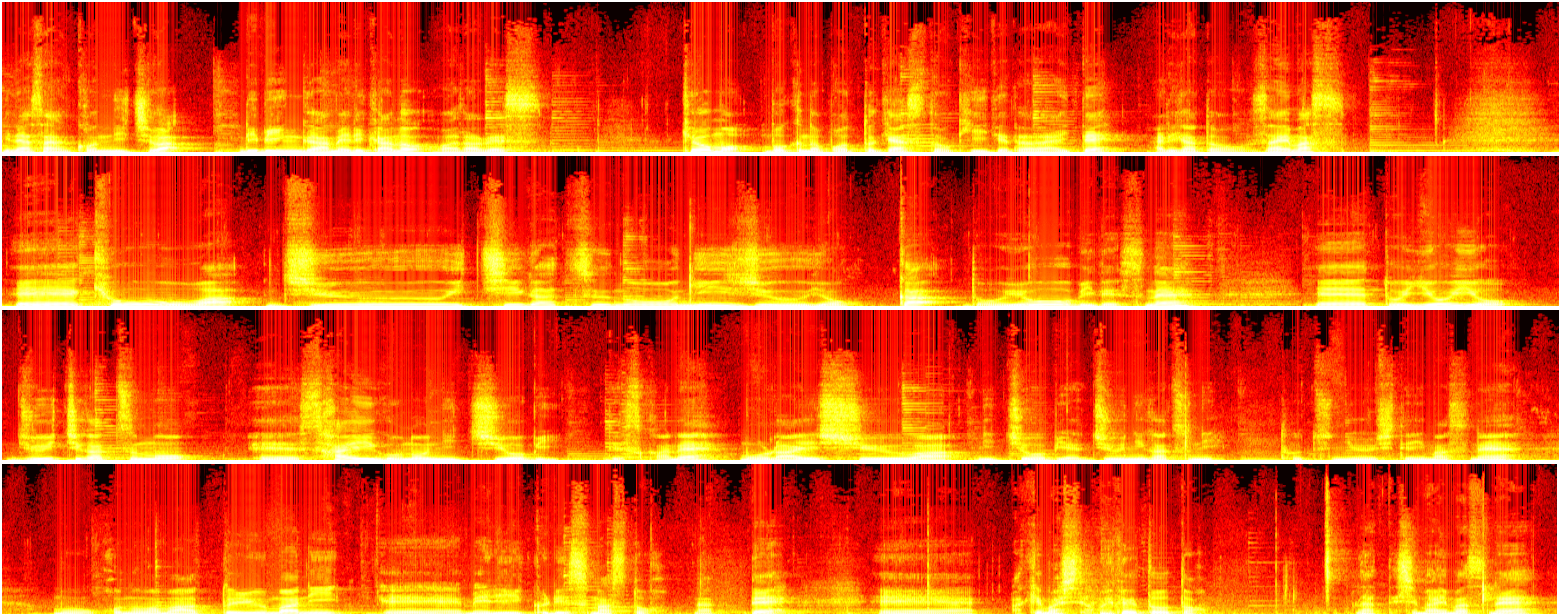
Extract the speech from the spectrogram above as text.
皆さんこんにちは。リビングアメリカの和田です。今日も僕のポッドキャストを聞いていただいてありがとうございます。えー、今日は11月の24日土曜日ですね。えっ、ー、といよいよ11月も、えー、最後の日曜日ですかね。もう来週は日曜日は12月に突入していますね。もうこのままあっという間に、えー、メリークリスマスとなって、えー、明けましておめでとうとなってしまいますね。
